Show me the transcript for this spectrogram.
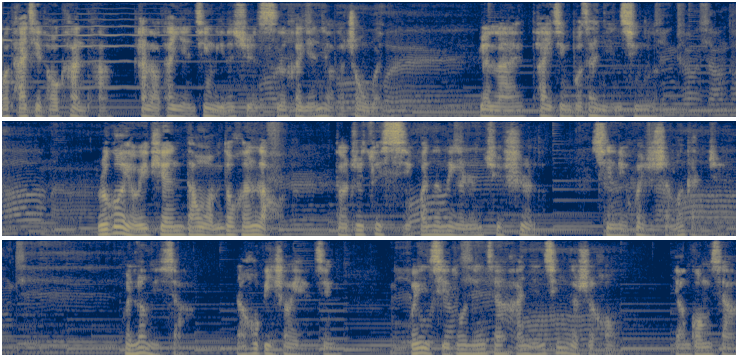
我抬起头看他，看到他眼睛里的血丝和眼角的皱纹。原来他已经不再年轻了。如果有一天，当我们都很老，得知最喜欢的那个人去世了，心里会是什么感觉？会愣一下，然后闭上眼睛，回忆起多年前还年轻的时候，阳光下、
